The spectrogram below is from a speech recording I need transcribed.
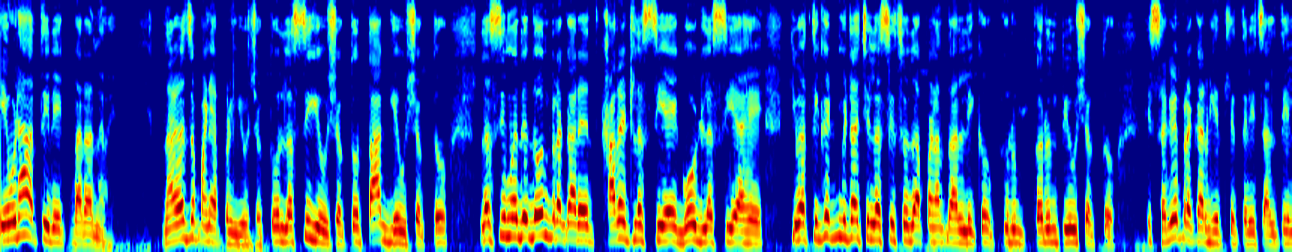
एवढा अतिरेक बरा नव्हे. नारळाचं पाणी आपण घेऊ शकतो लस्सी घेऊ शकतो ताक घेऊ शकतो. लस्सीमध्ये दोन प्रकार आहेत खारट लस्सी आहे गोड लस्सी आहे किंवा तिखट मिठाची लस्सीसुद्धा आपण आता हल्ली करून करून पिऊ शकतो. हे सगळे प्रकार घेतले तरी चालतील.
